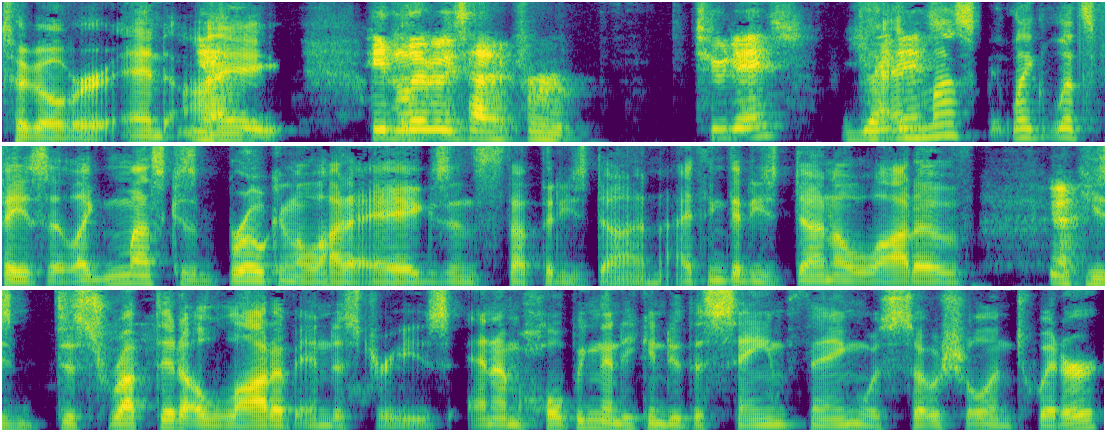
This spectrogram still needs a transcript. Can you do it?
took over, and Yeah. I He uh, literally has had it for two days. yeah, and days? Musk, like, let's face it, like Musk has broken a lot of eggs and stuff that he's done. I think that he's done a lot of Yeah. he's disrupted a lot of industries, and I'm hoping that he can do the same thing with social and Twitter.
